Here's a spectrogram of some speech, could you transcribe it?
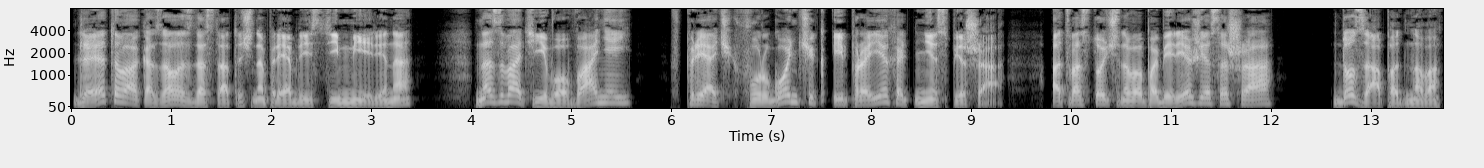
Для этого оказалось достаточно приобрести Мерина, назвать его Ваней, впрячь в фургончик и проехать не спеша от восточного побережья США до западного.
